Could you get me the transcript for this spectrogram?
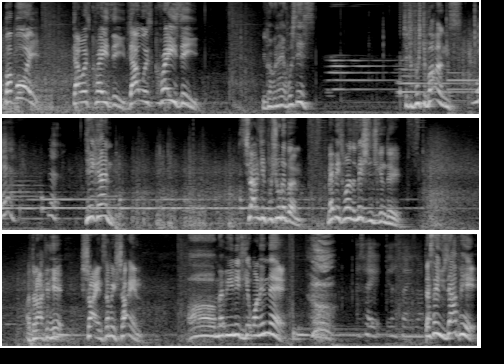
My boy, that was crazy. That was crazy. You go in there. What's this? Did you push the buttons? Yeah. Look. Yeah, you can. So how did you push all of them? Maybe it's one of the missions you can do. I don't know. I can hear shutting. Something shutting. Oh, maybe you need to get one in there. That's how you, that's how you zap. That's how you zap it.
